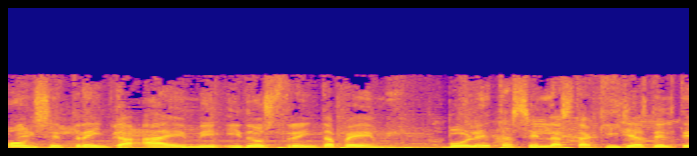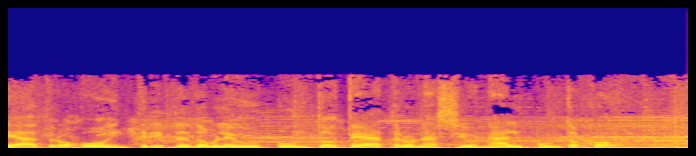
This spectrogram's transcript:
11.30 AM y 2.30 PM. Boletas en las taquillas del teatro o en www.teatronacional.co.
